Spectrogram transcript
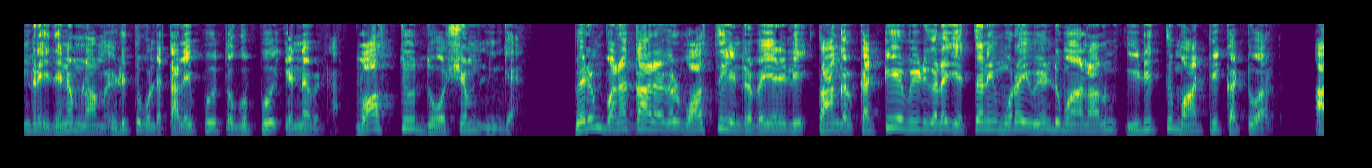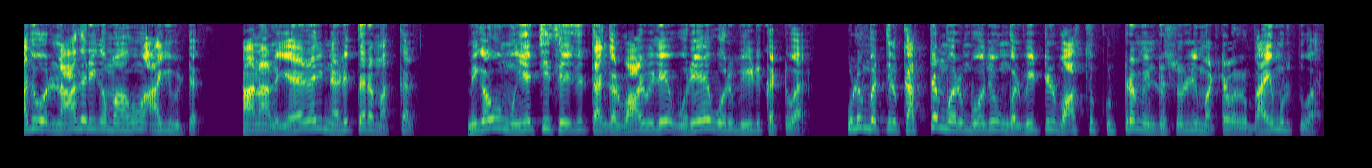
இன்றைய தினம் நாம் எடுத்துக்கொண்ட தலைப்பு தொகுப்பு என்னவென்றால் வாஸ்து தோஷம் நீங்க. பெரும் பணக்காரர்கள் வாஸ்து என்ற பெயரிலே தாங்கள் கட்டிய வீடுகளை எத்தனை முறை வேண்டுமானாலும் இடித்து மாற்றி கட்டுவார்கள். அது ஒரு நாகரிகமாகவும் ஆகிவிட்டது. ஆனால் ஏழை நடுத்தர மக்கள் மிகவும் முயற்சி செய்து தங்கள் வாழ்விலே ஒரே ஒரு வீடு கட்டுவார். குடும்பத்தில் கஷ்டம் வரும்போது உங்கள் வீட்டில் வாஸ்து குற்றம் என்று சொல்லி மற்றவர்கள் பயமுறுத்துவார்.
